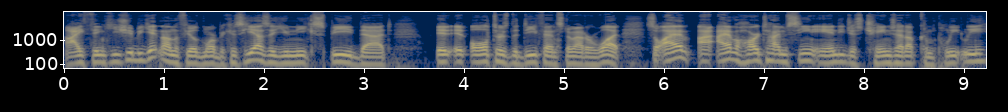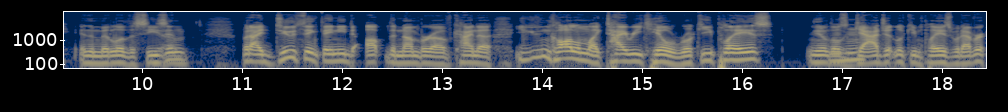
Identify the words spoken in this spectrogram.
I think he should be getting on the field more because he has a unique speed that it, it alters the defense no matter what. So I have I I have a hard time seeing Andy just change that up completely in the middle of the season. But I do think they need to up the number of kind of you can call them like Tyreek Hill rookie plays. You know those mm-hmm. gadget looking plays, whatever.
